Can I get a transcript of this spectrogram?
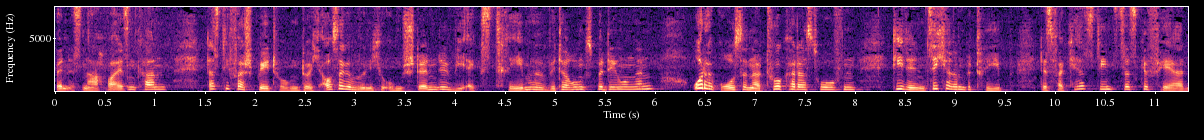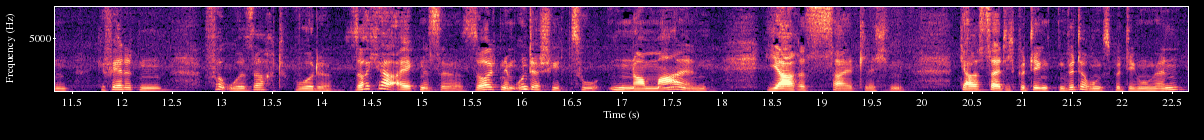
wenn es nachweisen kann, dass die Verspätung durch außergewöhnliche Umstände wie extreme Witterungsbedingungen oder große Naturkatastrophen, die den sicheren Betrieb des Verkehrsdienstes gefährden, gefährdeten, verursacht wurde. Solche Ereignisse sollten im Unterschied zu normalen jahreszeitlichen, jahreszeitlich bedingten Witterungsbedingungen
